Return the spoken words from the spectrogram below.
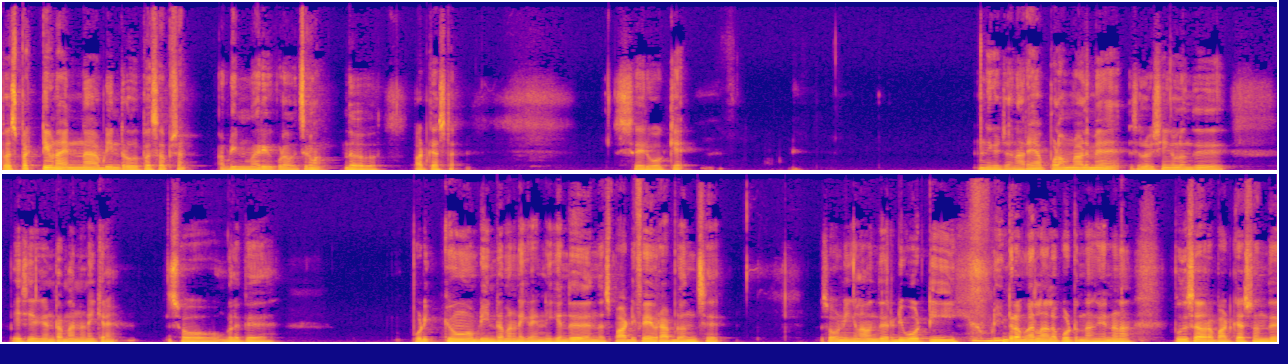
பெர்ஸ்பெக்டிவ்னா என்ன அப்படின்ற ஒரு பெர்செப்ஷன் அப்படின்னு மாதிரி கூட வச்சுக்கலாம் இந்த பாட்காஸ்ட்டை சரி ஓகே கொஞ்சம் நிறையா புலம்னாலுமே சில விஷயங்கள் வந்து பேசியிருக்கேன்ற மாதிரி நினைக்கிறேன். ஸோ உங்களுக்கு பிடிக்கும் அப்படின்ற மாதிரி நினைக்கிறேன். இன்றைக்கி வந்து இந்த ஸ்பாட்டிஃபை ரேப்ட் வந்துச்சு. ஸோ நீங்களாம் வந்து டிவோட்டி அப்படின்ற மாதிரிலாம் அதில் போட்டிருந்தாங்க. என்னென்னா புதுசாக வர பாட்காஸ்ட் வந்து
